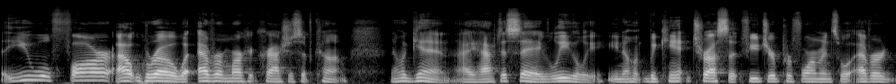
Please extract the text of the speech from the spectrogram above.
that you will far outgrow whatever market crashes have come. Now, again, I have to say legally, you know, we can't trust that future performance will ever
